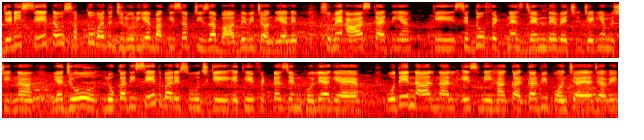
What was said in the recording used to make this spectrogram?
ਜਿਹੜੀ ਸਿਹਤ ਹੈ ਉਹ ਸਭ ਤੋਂ ਵੱਧ ਜ਼ਰੂਰੀ ਹੈ ਬਾਕੀ ਸਭ ਚੀਜ਼ਾਂ ਬਾਅਦ ਦੇ ਵਿੱਚ ਆਉਂਦੀਆਂ ਨੇ। ਸੋ ਮੈਂ ਆਸ ਕਰਦੀ ਹਾਂ ਕਿ ਸਿੱਧੂ ਫਿਟਨੈਸ ਜਿਮ ਦੇ ਵਿੱਚ ਜਿਹੜੀਆਂ ਮਸ਼ੀਨਾਂ ਜਾਂ ਜੋ ਲੋਕਾਂ ਦੀ ਸਿਹਤ ਬਾਰੇ ਸੋਚ ਕੇ ਇੱਥੇ ਫਿਟਨੈਸ ਜਿਮ ਖੋਲ੍ਹਿਆ ਗਿਆ ਹੈ ਉਹਦੇ ਨਾਲ ਨਾਲ ਇਹ ਸੁਨੇਹਾ ਘਰ ਘਰ ਵੀ ਪਹੁੰਚਾਇਆ ਜਾਵੇ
